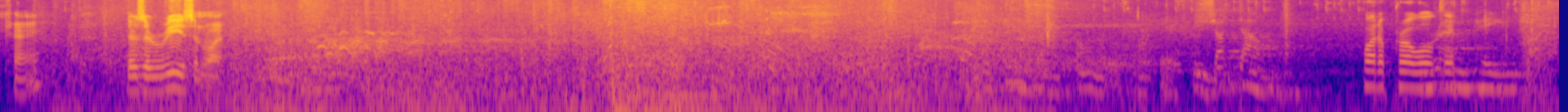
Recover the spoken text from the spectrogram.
Okay. There's a reason why. What a pro ulti. Rampage.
